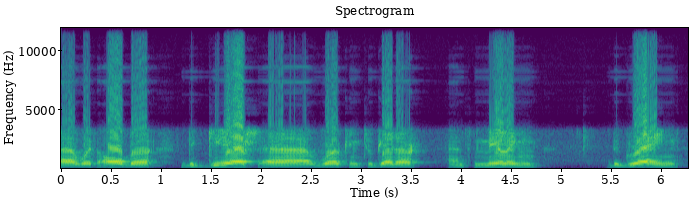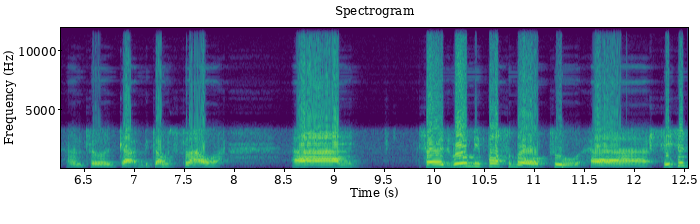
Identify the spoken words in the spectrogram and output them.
uh, with all the, the gears working together and milling the grain until it got, becomes flour. Um, so it will be possible to uh, visit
